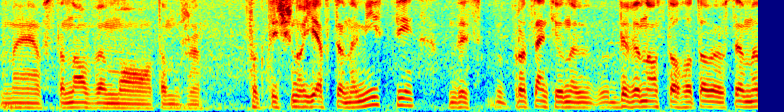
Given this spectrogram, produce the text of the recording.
Ми встановимо там уже фактично є все на місці, десь процентів на 90 готове все. Ми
